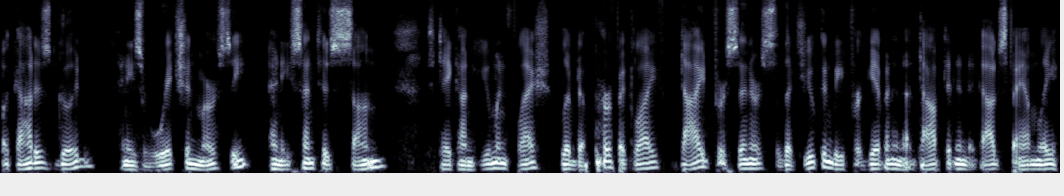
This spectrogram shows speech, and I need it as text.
but God is good and He's rich in mercy. And He sent His Son to take on human flesh, lived a perfect life, died for sinners so that you can be forgiven and adopted into God's family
